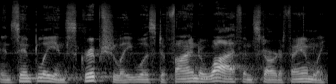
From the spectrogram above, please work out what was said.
and simply and scripturally was to find a wife and start a family.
